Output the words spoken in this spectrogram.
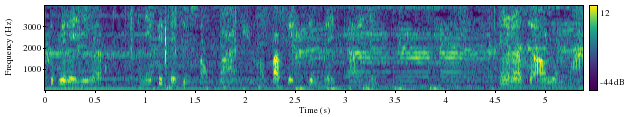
คือเป็นอะไรที่แบบ อันนี้เป็น82บาทนี่เขาปรับเป็นขึ้นไปหน่อยนึงแล้วเราจะเอาลงมา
